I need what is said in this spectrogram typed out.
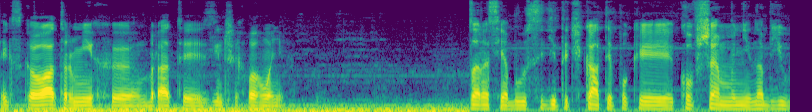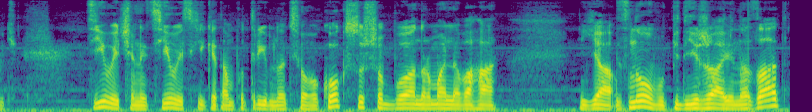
екскаватор міг е, брати з інших вагонів. Зараз я буду сидіти чекати, поки ковшем мені наб'ють цілий чи не цілий, скільки там потрібно цього коксу, щоб була нормальна вага. Я знову під'їжджаю назад.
